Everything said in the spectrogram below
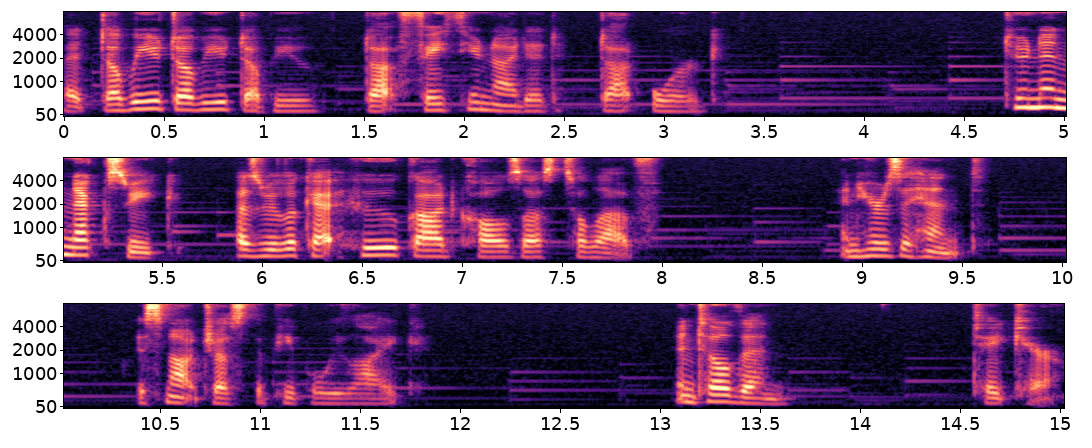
at www.faithunited.org. Tune in next week as we look at who God calls us to love. And here's a hint it's not just the people we like. Until then, take care.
